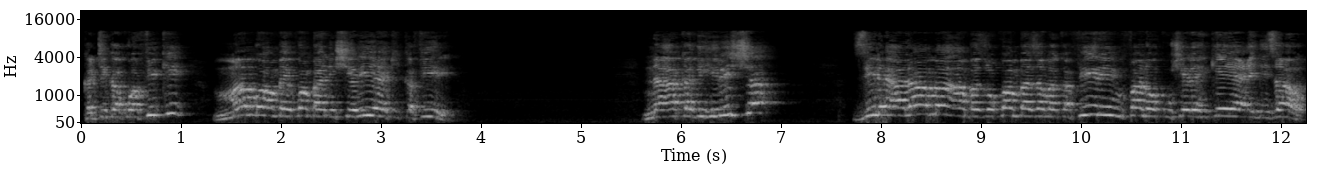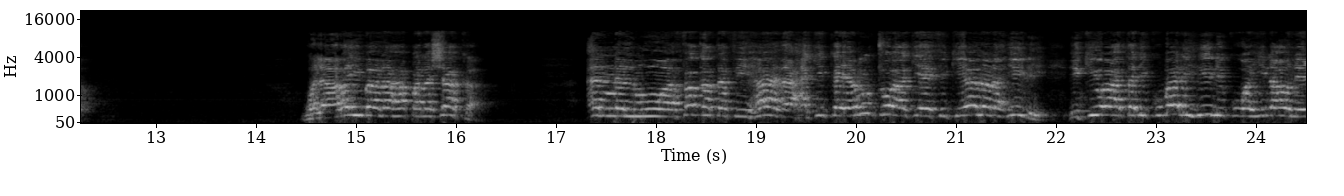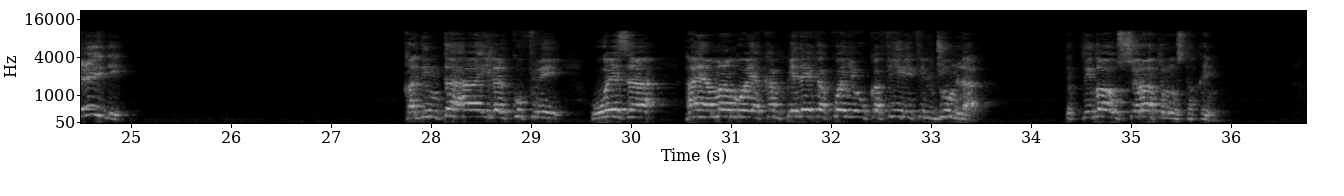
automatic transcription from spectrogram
Katika kuwafiki mambo ambaye kwamba ni sheria ya kikafiri. Na akadhihirisha zile alama ambazo kwamba za makafiri mfano kusherehekea idi zao. Wala raiba na hapana shaka anna almuwafaqata fi hadha, hakika ya mtu akiafikiana na hili, ikiwa atalikubali hili kuwa hinao ni idi, kad intaha ila lkufri, huweza haya mambo yakampeleka kwenye ukafiri fi ljumla, iktidau siratu lmustaqim.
